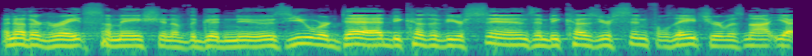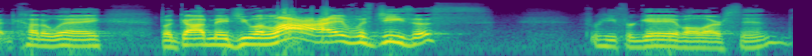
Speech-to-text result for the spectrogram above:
Another great summation of the good news. You were dead because of your sins and because your sinful nature was not yet cut away, but God made you alive with Jesus, for he forgave all our sins.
